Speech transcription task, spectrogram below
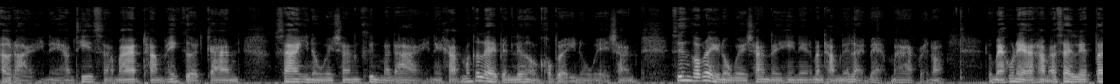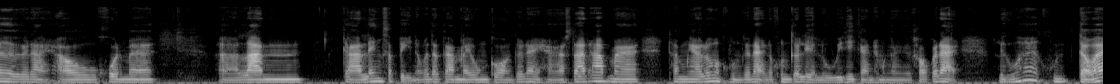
อะไรนะครับ ที่สามารถทำให้เกิดการสร้างอินโนเวชันขึ้นมาได้นะครับ มันก็เลยเป็นเรื่องของ corporate innovation ซึ่ง corporate innovation ในที่นี้มันทำได้หลายแบบมากเลยเนาะถูกไหมคุณอาจจะทำ accelerator ก็ได้ เอาคนมา run การเร่ง speed นวัตกรรมในองค์กรก็ได้หาสตาร์ทอัพมาทำงานร่วมกับคุณก็ได้ แล้วคุณก็เรียนรู้วิธีการทำงานกับเขาก็ได้ หรือว่าคุณแต่ว่า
